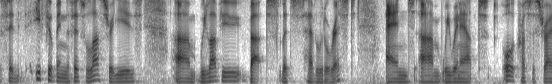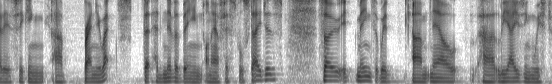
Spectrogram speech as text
said if you've been in the festival the last three years, um, we love you, but let's have a little rest. And um, we went out all across Australia seeking uh, brand new acts that had never been on our festival stages. So it means that we're um, now uh, liaising with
